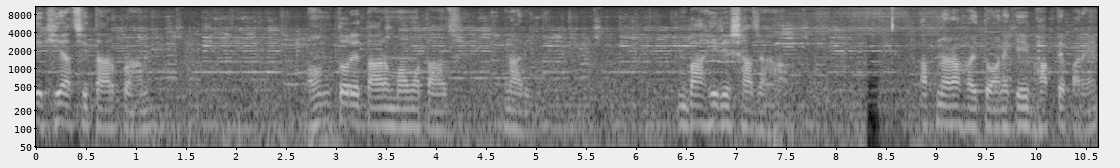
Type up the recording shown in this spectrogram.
দেখিয়াছি তার প্রাণ। অন্তরে তার মমতাজ নারী। বাহিরে শাহজাহান। আপনারা হয়তো অনেকেই ভাবতে পারেন,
